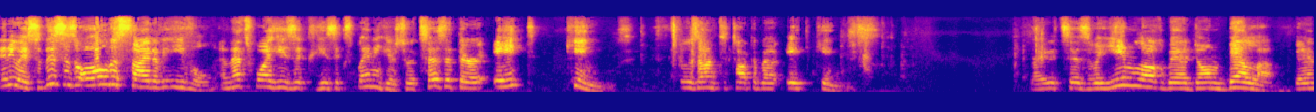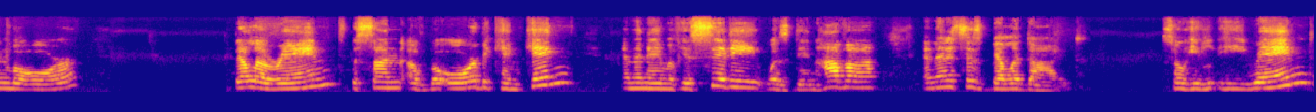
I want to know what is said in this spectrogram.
Anyway, so this is all the side of evil, and that's why he's he's explaining here. So it says that there are eight kings, goes on to talk about eight kings. Right? It says, Vayimloch be'adom Bela ben Beor. Bela reigned, the son of Beor became king, and the name of his city was Dinhava. And then it says Bela died. So he, he reigned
